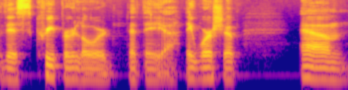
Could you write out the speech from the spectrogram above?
this creeper lord that they uh, they worship. Um,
